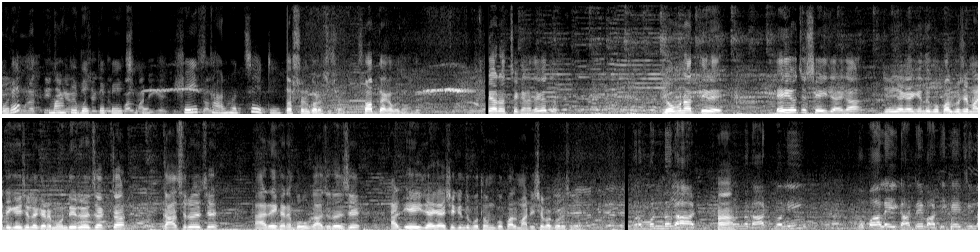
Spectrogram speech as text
করে মাটি দেখতে পেয়েছিল। সেই স্থান হচ্ছে এটি। দর্শন করেছি সব সব দেখাবো তোমাদের। আর হচ্ছে এখানে দেখেছ? যমুনার তীরে। এই হচ্ছে সেই জায়গা। যেই জায়গায় কিন্তু গোপাল বসে মাটি গিয়েছিল এখানে মন্দির রয়েছে একটা। গাছ রয়েছে আর এখানে বহু গাছ রয়েছে আর এই জায়গায় এসে কিন্তু প্রথম গোপাল মাটি সেবা করেছিল। ব্রহ্মণ্ড ঘাট। হ্যাঁ। ঘাট বলি গোপাল এই ঘাটে মাটি খেয়েছিল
